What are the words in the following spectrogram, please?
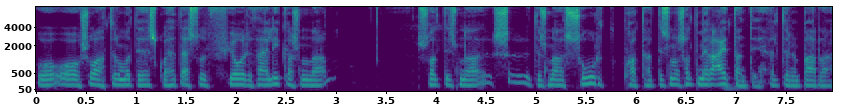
og, og svo aftur um að sko, þetta S4 það er líka svona svolítið svona, þetta er svona súrkott, þetta er svona svolítið meira ætandi heldur en bara,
